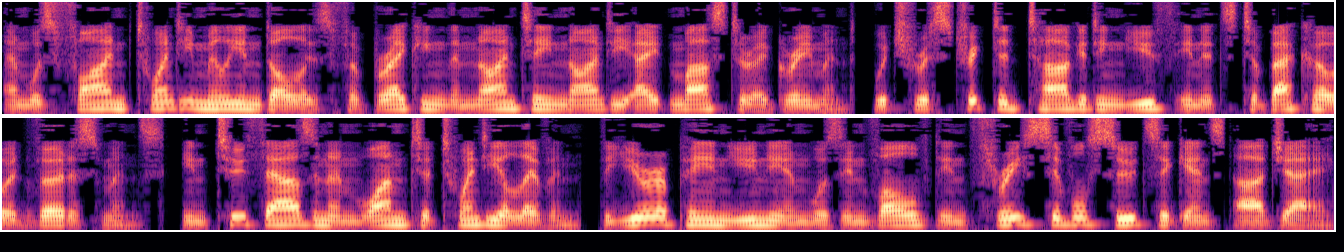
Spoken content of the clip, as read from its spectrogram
and was fined $20 million for breaking the 1998 Master Agreement, which restricted targeting youth in its tobacco advertisements. In 2001 to 2011, the European Union was involved in three civil suits against RJ.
